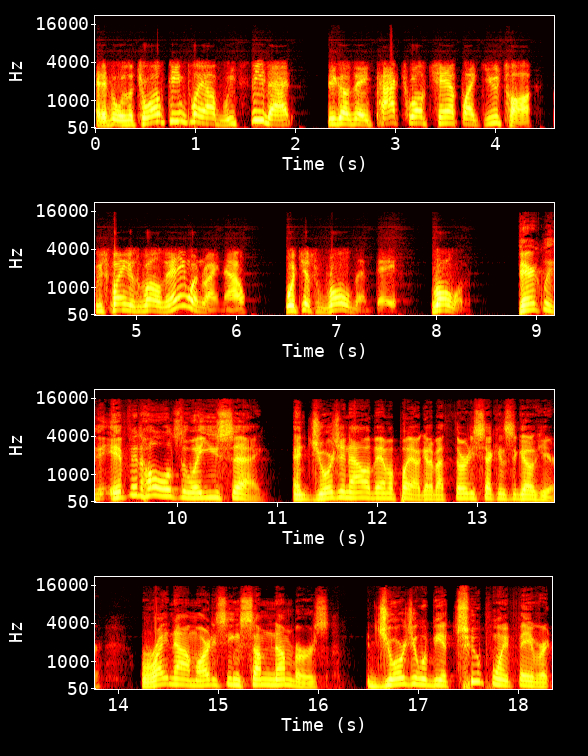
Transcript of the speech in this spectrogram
And if it was a 12 team playoff, we see that because a Pac 12 champ like Utah, who's playing as well as anyone right now, would just roll them, Dave. Roll them. Very quickly, if it holds the way you say, and Georgia and Alabama play, I got about 30 seconds to go here. Right now, I'm already seeing some numbers. Georgia would be a two point favorite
